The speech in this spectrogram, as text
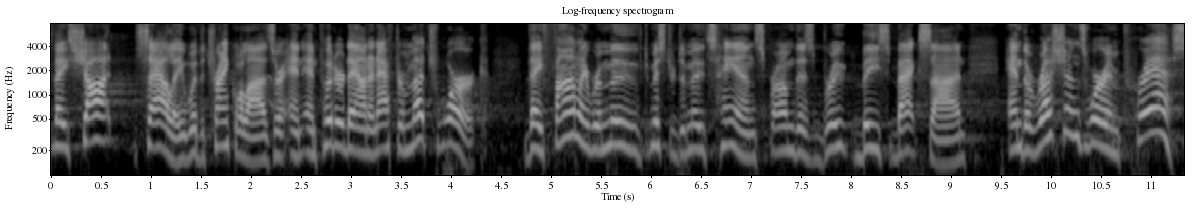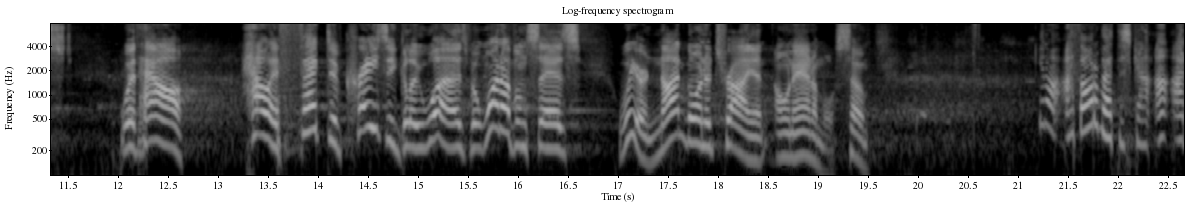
they shot Sally with a tranquilizer and, and put her down. And after much work, they finally removed Mr. DeMuth's hands from this brute beast backside. And the Russians were impressed with how, how effective crazy glue was. But one of them says, We are not going to try it on animals. So, you know, I thought about this guy. I, I,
